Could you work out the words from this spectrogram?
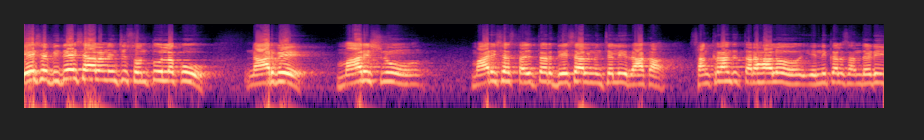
దేశ విదేశాల నుంచి సొంతూళ్ళకు నార్వే మారిష్ను మారిషస్ తదితర దేశాల నుంచి వెళ్ళి రాక. సంక్రాంతి తరహాలో ఎన్నికల సందడి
